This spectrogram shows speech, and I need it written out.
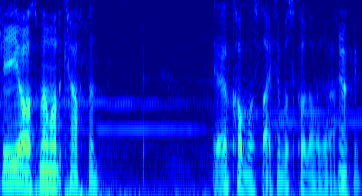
det är jag som använder kraften. Jag kommer strax, jag måste kolla vad det var. Okej.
